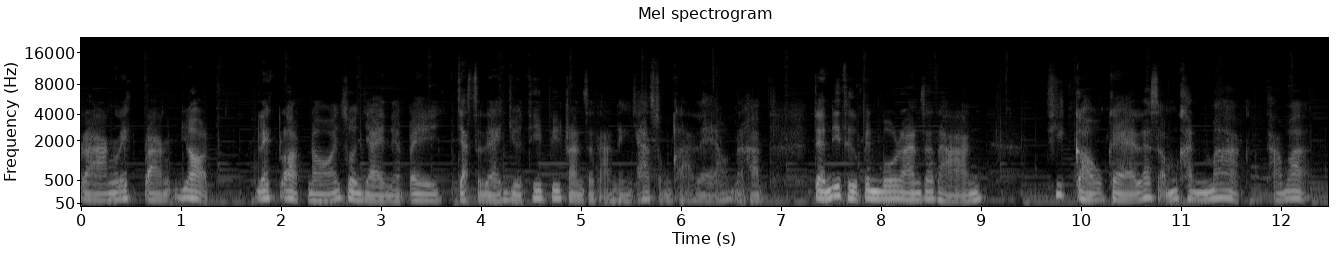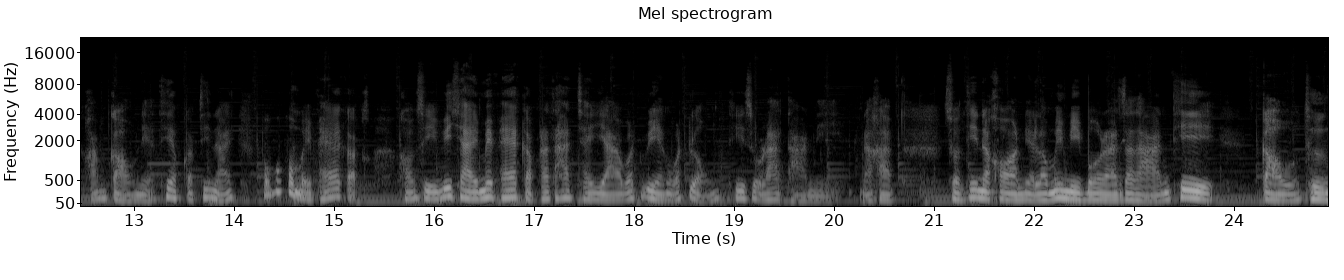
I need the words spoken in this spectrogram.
ปรางเล็กปรางยอดเล็กลอดน้อยส่วนใหญ่เนี่ยไปจัดแสดงอยู่ที่พิพิธภัณฑ์สถานแห่งชาติสงขลาแล้วนะครับ แต่นี่ถือเป็นโบราณสถานที่เก่าแก่และสำคัญมาก ถามว่าความเก่าเนี่ยเทียบกับที่ไหนผมว่าก็ไม่แพ้กับ เขาศรีวิชัยไม่แพ้กับพระธาตุชัยยาวัดเวียงวัดหลงที่สุราษฎร์ธานีนะครับ ส่วนที่นครเนี่ยเราไม่มีโบราณสถานที่เก่าถึง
